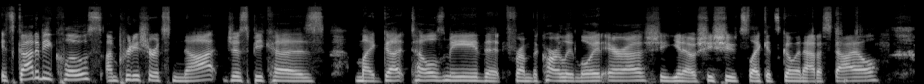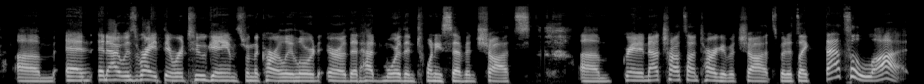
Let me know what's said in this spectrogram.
it's got to be close. I'm pretty sure it's not just because my gut tells me that from the Carli Lloyd era, she, you know, she shoots like it's going out of style. Um, and and I was right. There were two games from the Carli Lloyd era that had more than 27 shots. Um, granted, not shots on target, but shots. But it's like that's a lot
